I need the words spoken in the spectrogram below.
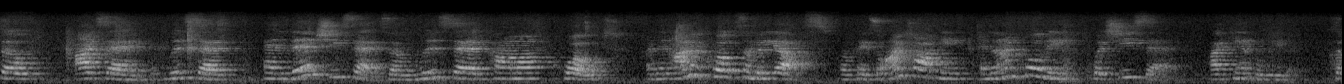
So I'd say, Liz said, and then she said, so Liz said, comma, quote, and then I'm gonna quote somebody else. Okay, so I'm talking, and then I'm quoting what she said. I can't believe it. So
